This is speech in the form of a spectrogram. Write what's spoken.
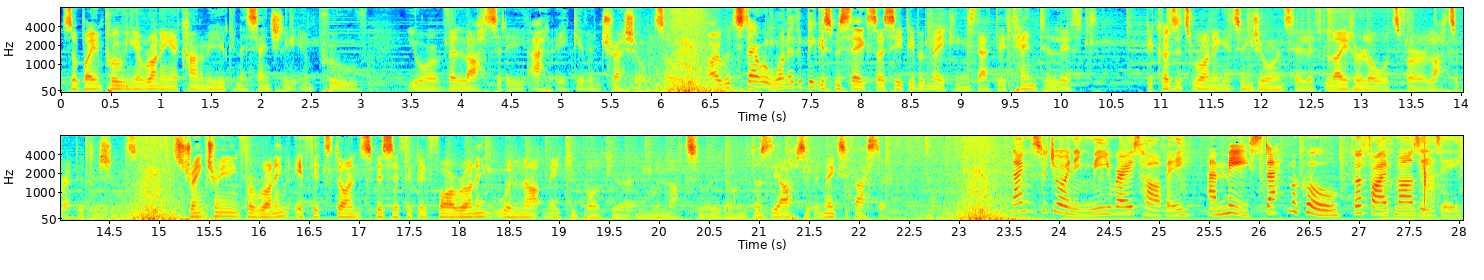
So by improving your running economy, you can essentially improve your velocity at a given threshold. So I would start with one of the biggest mistakes I see people making is that they tend to lift because it's running, it's endurance, they lift lighter loads for lots of repetitions. Strength training for running, if it's done specifically for running, will not make you bulkier and will not slow you down. It does the opposite, it makes you faster. Thanks for joining me, Rose Harvey, And me, Steph McCall, for Five Miles Easy.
